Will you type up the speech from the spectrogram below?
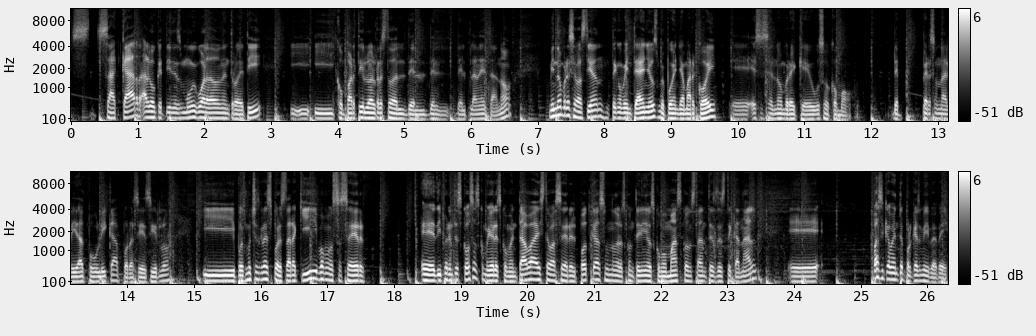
sacar algo que tienes muy guardado dentro de ti y, compartirlo al resto del, planeta, ¿no? Mi nombre es Sebastián, tengo 20 años, me pueden llamar Koi. Eh, ese es el nombre que uso como de personalidad pública, por así decirlo. Y pues muchas gracias por estar aquí. Vamos a hacer eh, diferentes cosas, como ya les comentaba. Este va a ser el podcast, uno de los contenidos como más constantes de este canal. Eh, básicamente porque es mi bebé.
